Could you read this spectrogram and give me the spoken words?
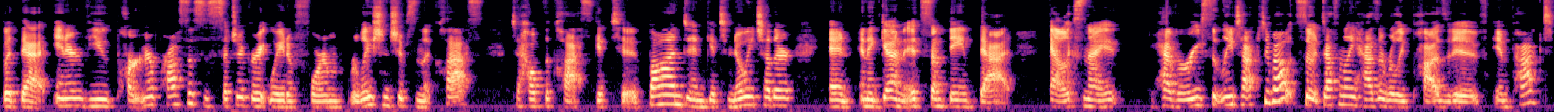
but that interview partner process is such a great way to form relationships in the class to help the class get to bond and get to know each other. And and again, it's something that Alex and I have recently talked about. So it definitely has a really positive impact,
